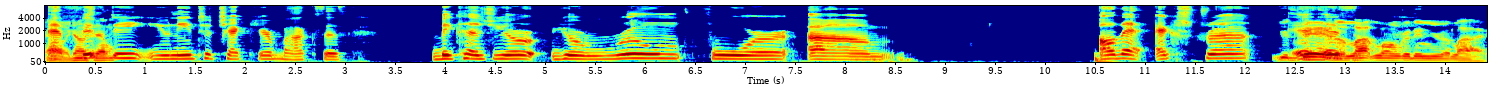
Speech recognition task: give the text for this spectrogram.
Oh, at 50, settle? you need to check your boxes because your your room for um all that extra. You're It dead a lot longer than you're alive.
